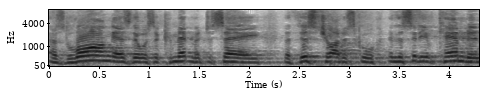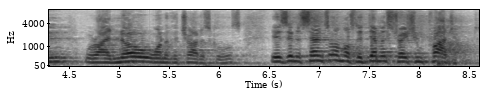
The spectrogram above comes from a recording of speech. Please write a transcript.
as long as there was a commitment to say that this charter school in the city of Camden, where I know one of the charter schools, is in a sense almost a demonstration project.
